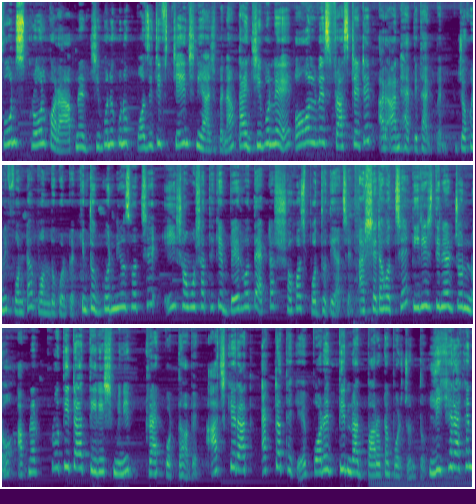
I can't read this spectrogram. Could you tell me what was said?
ফোন স্ক্রোল করা, আপনার জীবনে কোনো পজিটিভ চেঞ্জ নিয়ে আসবে না, তাই জীবনে অলওয়েজ ফ্রাস্ট্রেটেড আর আনহ্যাপি থাকবেন, যখনই ফোনটা বন্ধ করবেন। কিন্তু গুড নিউজ হচ্ছে, এই সমস্যা থেকে বের হতে একটা সহজ পদ্ধতি আছে। আর সেটা হচ্ছে তিরিশ দিনের জন্য আপনার প্রতিটা তিরিশ মিনিট ট্র্যাক করতে হবে। আজকে রাত একটা থেকে পরের দিন রাত বারোটা পর্যন্ত। লিখে রাখেন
